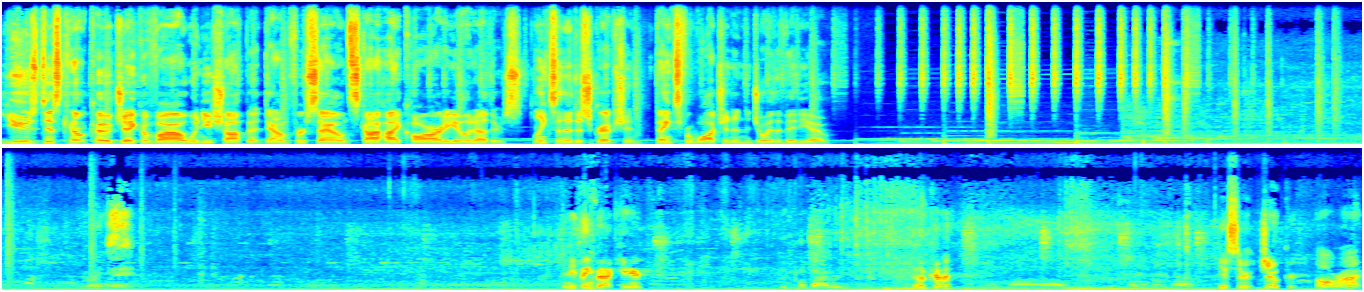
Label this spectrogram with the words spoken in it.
Use discount code JacobViral when you shop at Down4Sound, Sky High Car Audio, and others. Links in the description. Thanks for watching and enjoy the video. Nice. Anything back here? This my battery. Okay. Uh, Yes, sir. Joker. All right.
